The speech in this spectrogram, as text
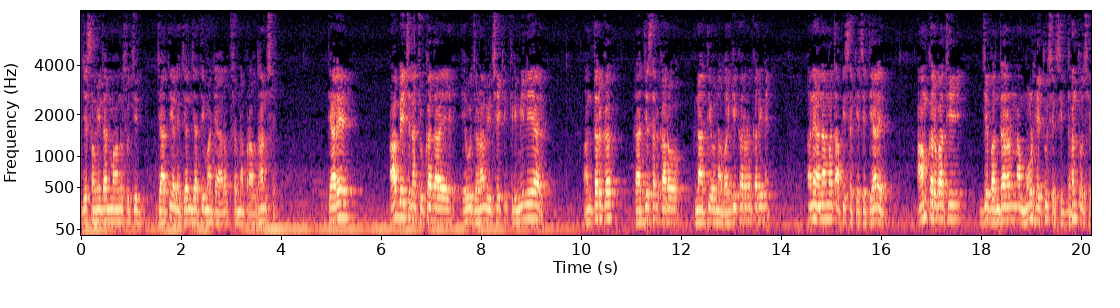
જે સંવિધાનમાં અનુસૂચિત જાતિ અને જનજાતિ માટે આરક્ષણના પ્રાવધાન છે, ત્યારે આ બેચના ચુકાદાએ એવું જણાવ્યું છે કે ક્રિમિલેયર અંતર્ગત રાજ્ય સરકારો જ્ઞાતિઓના વર્ગીકરણ કરીને અને અનામત આપી શકે છે. ત્યારે આમ કરવાથી જે બંધારણના મૂળ હેતુ છે, સિદ્ધાંતો છે,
